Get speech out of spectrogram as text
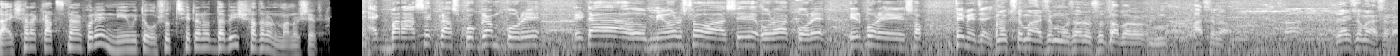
দায়সারা কাজ না করে নিয়মিত ওষুধ ছেটানোর দাবি সাধারণ মানুষের। একবার আসে ক্রাশ প্রোগ্রাম করে এটা মেয়র সহ আসে ওরা করে এরপরে সব থেমে যায়। অনেক সময় আসে মশার ওষুধ আবার আসে না। সময় আসে না।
